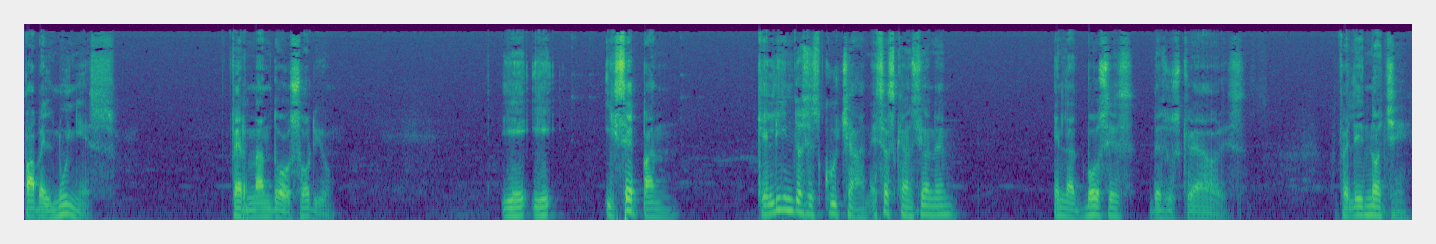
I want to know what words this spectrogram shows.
Pavel Núñez, Fernando Osorio, y, sepan qué lindo se escuchan esas canciones en las voces de sus creadores. Feliz noche.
